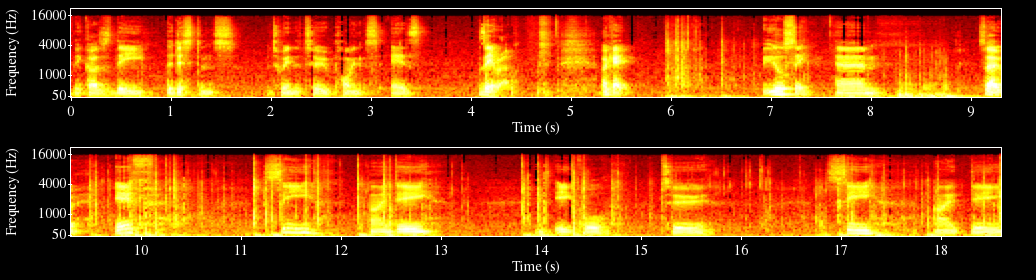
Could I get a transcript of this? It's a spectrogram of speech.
because the the distance between the two points is zero. okay, you'll see. Um, so if CID is equal to C ID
